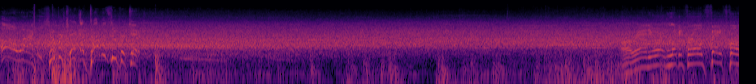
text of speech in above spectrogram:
Oh, what a super kick, a double super kick. For Old Faithful.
